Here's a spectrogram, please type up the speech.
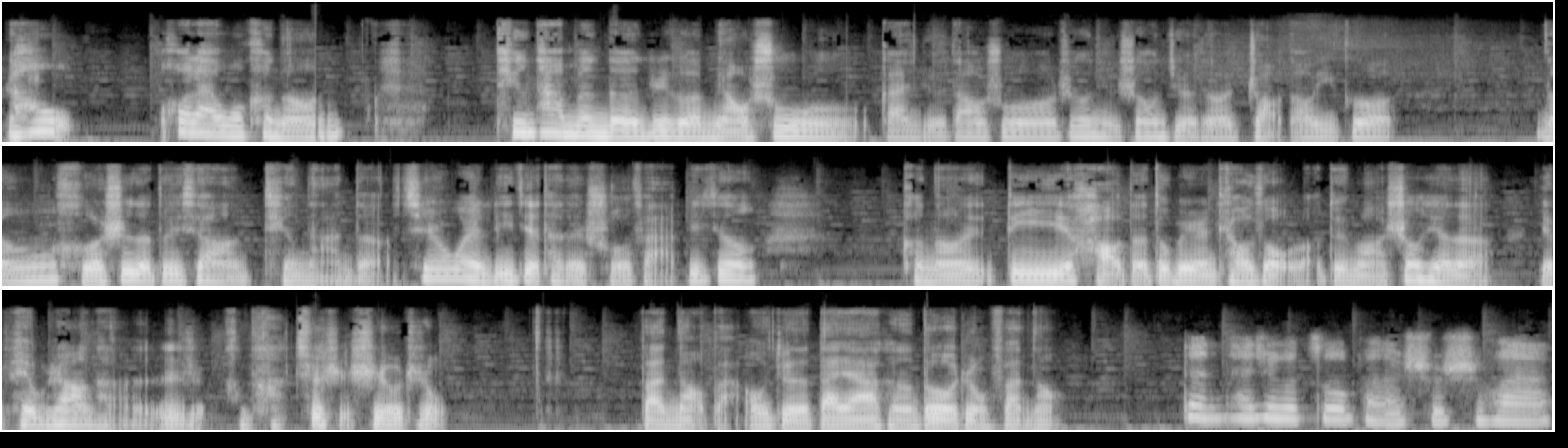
然后后来我可能听他们的这个描述，感觉到说这个女生觉得找到一个能合适的对象挺难的。其实我也理解她的说法，毕竟。可能第一好的都被人挑走了，对吗？剩下的也配不上他，可能 确实是有这种烦恼吧。我觉得大家可能都有这种烦恼。但他这个做法，说实话，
